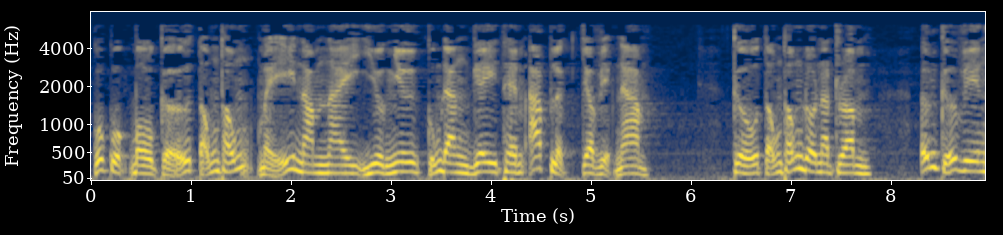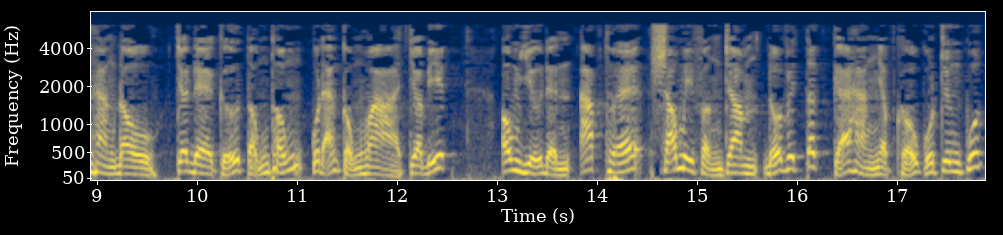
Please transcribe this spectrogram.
của cuộc bầu cử tổng thống Mỹ năm nay dường như cũng đang gây thêm áp lực cho Việt Nam. Cựu tổng thống Donald Trump, ứng cử viên hàng đầu cho đề cử tổng thống của đảng Cộng hòa cho biết ông dự định áp thuế 60% đối với tất cả hàng nhập khẩu của Trung Quốc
